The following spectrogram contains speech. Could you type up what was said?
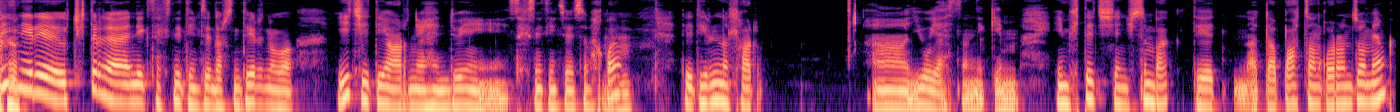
Би нэрээ өчигдөр нэг саксны тэмцээнд орсон. Тэр нөгөө ич хэдийн орны хандвын саксны тэмцээнсэн байхгүй. Тэгээ тэр нь болохоор а юу яасан нэг юм эмхтэй жишээ нь 9 баг. Тэгээд одоо бооцон 300 мянга.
